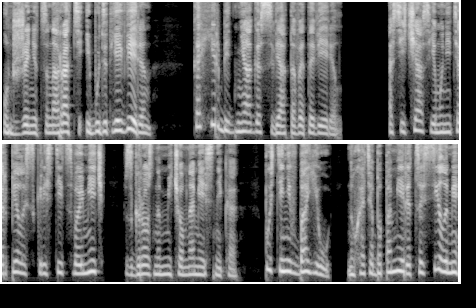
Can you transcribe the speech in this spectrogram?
Он женится на Ратте и будет ей верен». Кахир-бедняга свято в это верил. А сейчас ему не терпелось скрестить свой меч с грозным мечом наместника. Пусть и не в бою, но хотя бы помериться силами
